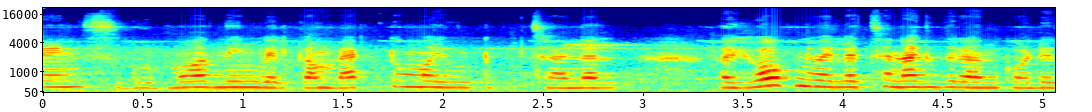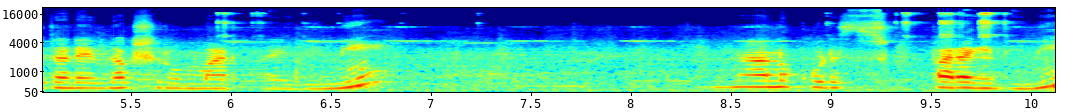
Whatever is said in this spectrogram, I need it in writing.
Friends good morning welcome back to my YouTube channel I hope ನೀವೆಲ್ಲ ಚೆನ್ನಾಗಿದ್ದೀರಾ ಅಂದ್ಕೊಂಡಿರ್ತಾರೆ ಇವಾಗ ಶುರು ಮಾಡ್ತಾ ಇದ್ದೀನಿ. ನಾನು ಕೂಡ ಸೂಪರಾಗಿದ್ದೀನಿ.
